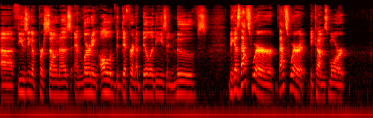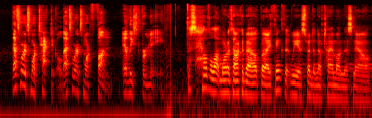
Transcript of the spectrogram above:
uh, fusing of personas and learning all of the different abilities and moves because that's where that's where it becomes more that's where it's more tactical. That's where it's more fun, at least for me. There's a hell of a lot more to talk about, but I think that we have spent enough time on this now.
